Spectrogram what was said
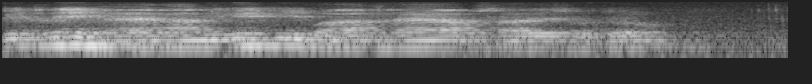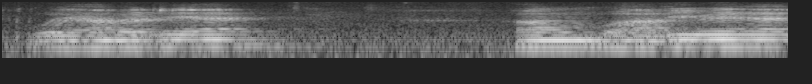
कितनी हैरानगी की बात है, आप सारे सोचो। वो यहाँ बैठे हैं। हम वहादी में हैं।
